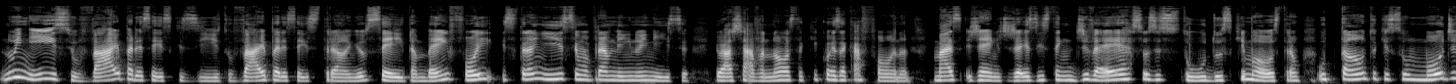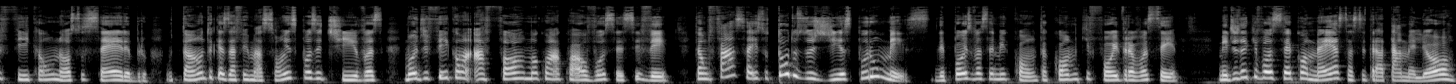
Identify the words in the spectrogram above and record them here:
No início, vai parecer esquisito, vai parecer estranho. Eu sei, também foi estranhíssimo para mim no início. Eu achava, nossa, que coisa cafona. Mas, gente, já existem diversos estudos que mostram o tanto que isso modifica o nosso cérebro, o tanto que as afirmações positivas modificam a forma com a qual você se vê. Então, faça isso todos os dias por um mês. Depois você me conta como que foi para você. À medida que você começa a se tratar melhor,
